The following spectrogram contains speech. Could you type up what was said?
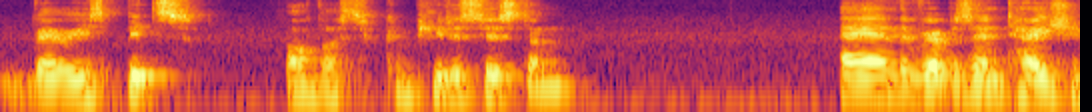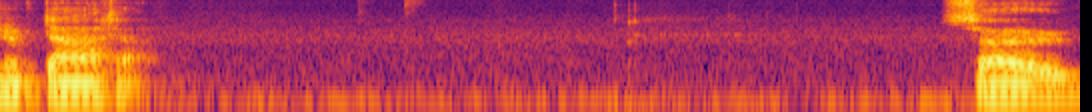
various bits of a computer system, and the representation of data. So,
